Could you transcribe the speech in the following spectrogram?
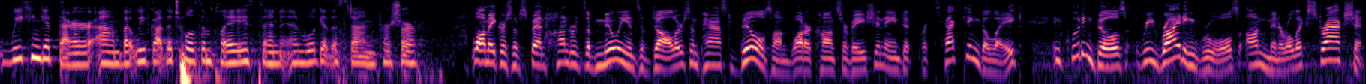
we can get there, um, but we've got the tools in place and, and we'll get this done for sure. Lawmakers have spent hundreds of millions of dollars and passed bills on water conservation aimed at protecting the lake, including bills rewriting rules on mineral extraction.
